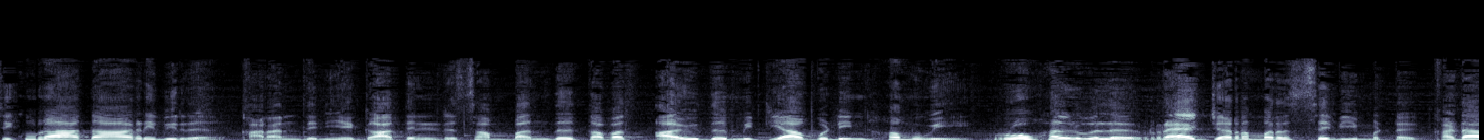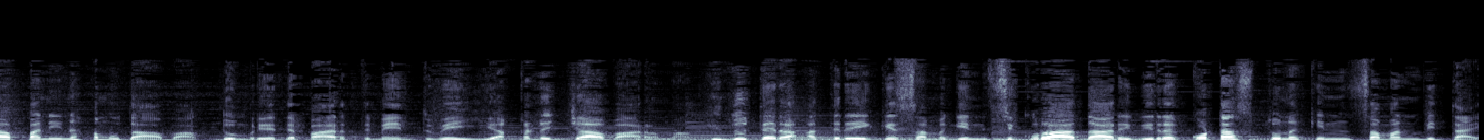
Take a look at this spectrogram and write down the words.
සිකුරාදාරිවිර කරන්දෙනිය ඝාතනයට සම්බන්ධ තවත් ආයුධ මිටියාගොඩින් හමුවේ. රෝහල්වල රෑ ජරමර සෙවීමට කඩාපනින හමුදාවක්. දුම්රිය දෙපාර්තමේන්තුවේ යකඩ ජාවාරමක්. හිඳුතෙර අතිරේකය සමගින් සිකුරාදාරිවිර කොටස් තුනකින් සමන්විතයි.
